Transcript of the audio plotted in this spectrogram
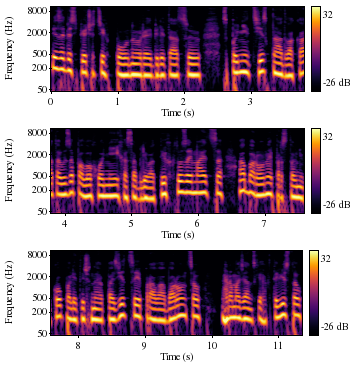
і забяспечыць іх поўную рэабілітацыю спыніць ціск на адвакатаў і запалохванне іх асабліва тых хто займаецца абаронай прадстаўнікоў палітычнай апазіцыі праваабаронцаў грамадзянскіх актывістаў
